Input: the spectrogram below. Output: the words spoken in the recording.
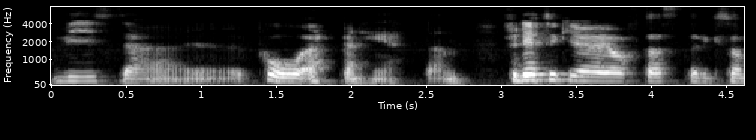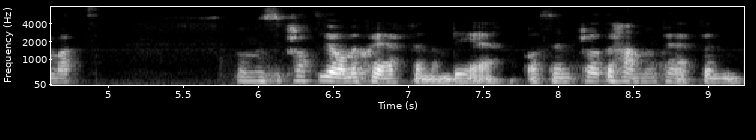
visa eh, på öppenheten. För det tycker jag är oftast liksom att men så pratar jag med chefen om det och sen pratar han med chefen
